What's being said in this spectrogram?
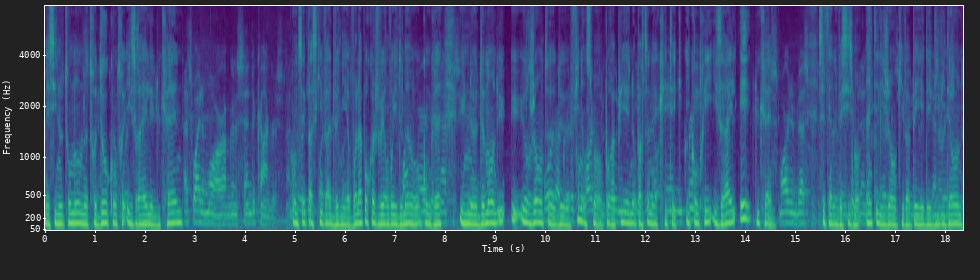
Mais si nous tournons notre dos contre Israël et l'Ukraine, on ne sait pas ce qui va advenir. Voilà pourquoi je vais envoyer demain au Congrès une demande urgente de financement pour appuyer nos partenaires critiques, y compris Israël et l'Ukraine. C'est un investissement intelligent qui va payer des dividendes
